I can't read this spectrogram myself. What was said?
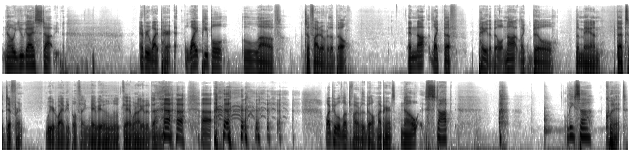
No, you guys stop. Every white parent, white people love to fight over the bill, and not like the pay the bill, not like Bill the man. That's a different weird white people thing. Maybe okay, we're not gonna do. uh, white people love to fight over the bill. My parents, no, stop. Lisa, quit it.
